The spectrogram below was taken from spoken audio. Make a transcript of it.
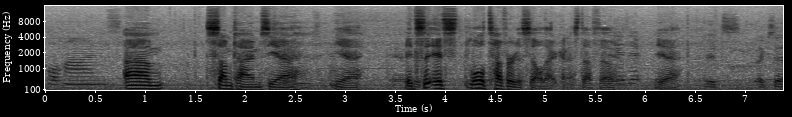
Cole Haans? Um, sometimes, yeah, yeah. It's it's a little tougher to sell that kind of stuff though. Is it? Yeah, It's like I said,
